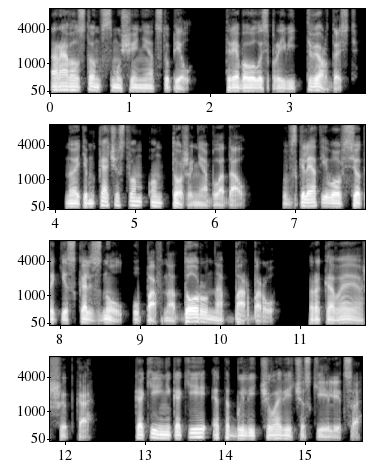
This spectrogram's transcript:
Равелстон в смущении отступил. Требовалось проявить твердость, но этим качеством он тоже не обладал. Взгляд его все-таки скользнул, упав на Дору, на Барбару. Роковая ошибка. Какие-никакие это были человеческие лица.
